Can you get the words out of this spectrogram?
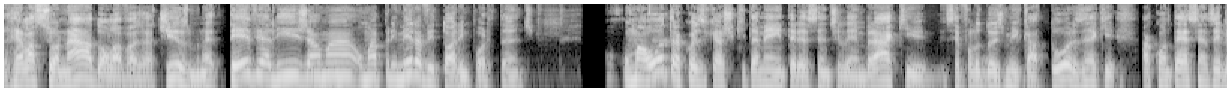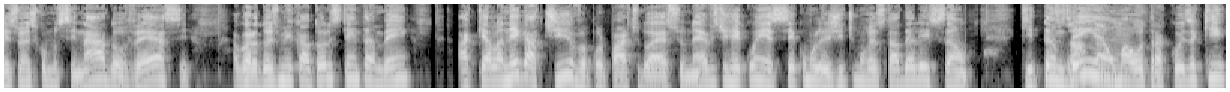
relacionado ao lavajatismo, né, teve ali já uma, uhum. uma primeira vitória importante. Uma outra coisa que acho que também é interessante lembrar, que você falou 2014, né, que acontecem as eleições como se nada houvesse. Agora, 2014 tem também aquela negativa por parte do Aécio Neves de reconhecer como legítimo o resultado da eleição, que também Exatamente. é uma outra coisa que,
